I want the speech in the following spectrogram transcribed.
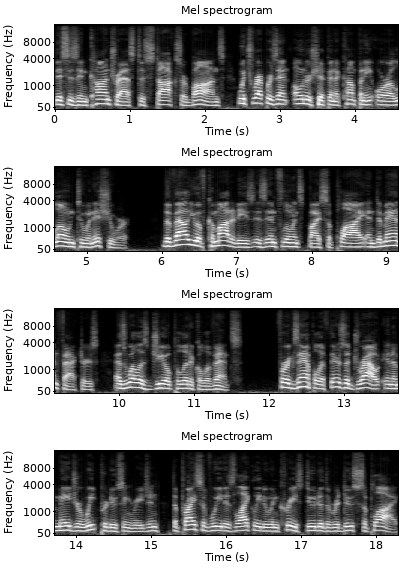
This is in contrast to stocks or bonds, which represent ownership in a company or a loan to an issuer. The value of commodities is influenced by supply and demand factors, as well as geopolitical events. For example, if there's a drought in a major wheat-producing region, the price of wheat is likely to increase due to the reduced supply.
